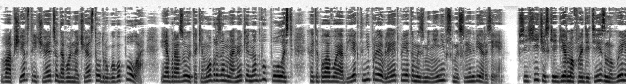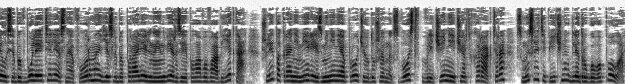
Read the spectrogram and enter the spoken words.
вообще встречаются довольно часто у другого пола и образуют таким образом намеки на двуполость, хотя половой объект не проявляет при этом изменений в смысле инверзии. Психический гермафродитизм вылился бы в более телесные формы, если бы параллельно инверзии полового объекта шли, по крайней мере, изменения прочих душевных свойств, влечений и черт характера, в смысле типичных для другого пола.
